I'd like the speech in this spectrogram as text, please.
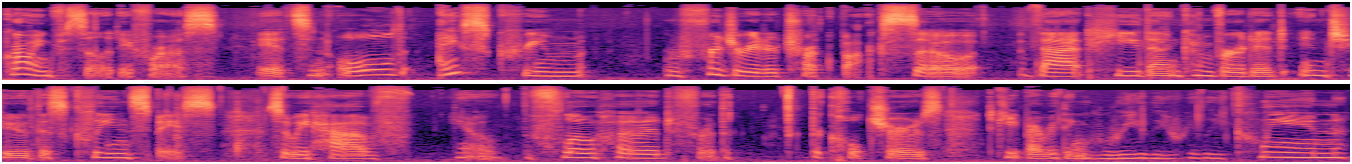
growing facility for us. It's an old ice cream refrigerator truck box, so that he then converted into this clean space. So we have you know the flow hood for the the cultures to keep everything really, really clean.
